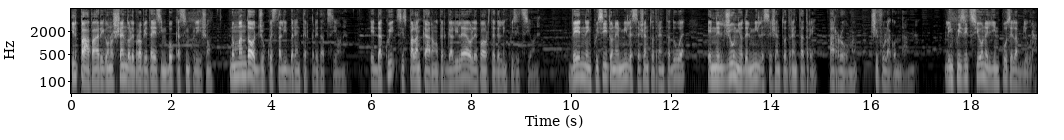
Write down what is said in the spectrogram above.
Il Papa, riconoscendo le proprie tesi in bocca a Simplicio, non mandò giù questa libera interpretazione, e da qui si spalancarono per Galileo le porte dell'Inquisizione. Venne inquisito nel 1632 e nel giugno del 1633, a Roma, ci fu la condanna. L'Inquisizione gli impose la biura,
